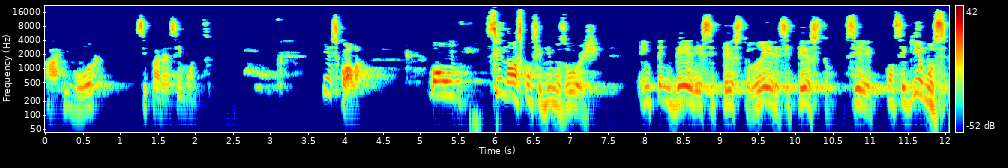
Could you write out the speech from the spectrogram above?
A rigor, se parecem muito. E a escola? Bom, se nós conseguimos hoje entender esse texto, ler esse texto, se conseguimos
